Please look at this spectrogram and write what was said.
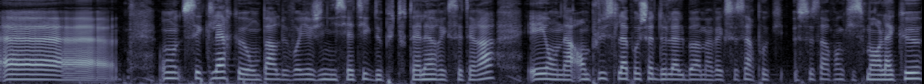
c'est clair qu'on parle de voyage initiatique depuis tout à l'heure, etc. Et on a en plus la pochette de l'album avec ce serpent, ce serpent qui se mord la queue,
